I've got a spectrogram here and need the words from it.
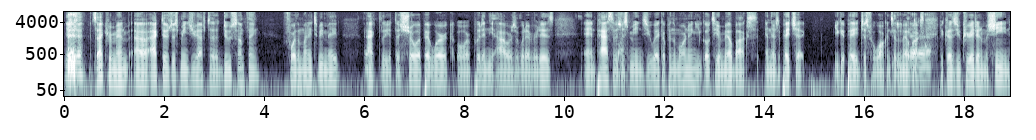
Yeah, yeah, it's accurate, man. Uh, active just means you have to do something for the money to be made. Yeah. Actively, you have to show up at work or put in the hours or whatever it is. And passive just means you wake up in the morning, you go to your mailbox, and there's a paycheck. You get paid just for walking to the mailbox yeah. because you created a machine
